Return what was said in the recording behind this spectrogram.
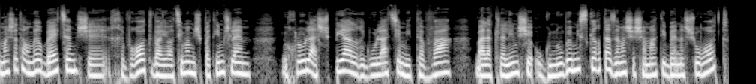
מה שאתה אומר בעצם שחברות והיועצים המשפטיים שלהם יוכלו להשפיע על רגולציה מתהווה ועל הכללים שעוגנו במסגרתה? זה מה ששמעתי בין השורות?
